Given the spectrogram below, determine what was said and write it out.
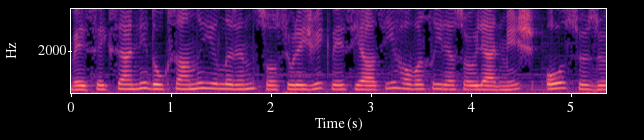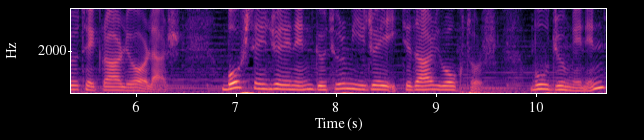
ve 80'li 90'lı yılların sosyolojik ve siyasi havasıyla söylenmiş o sözü tekrarlıyorlar boş tencerenin götürmeyeceği iktidar yoktur. Bu cümlenin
